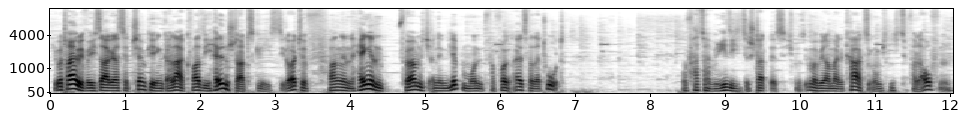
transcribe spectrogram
Ich übertreibe, wenn ich sage, dass der Champion Galar quasi Heldenstatus genießt. Die Leute fangen, hängen förmlich an den Lippen und verfolgen alles, was er tut. Unfassbar, wie riesig diese Stadt ist. Ich muss immer wieder meine Karte, um mich nicht zu verlaufen.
